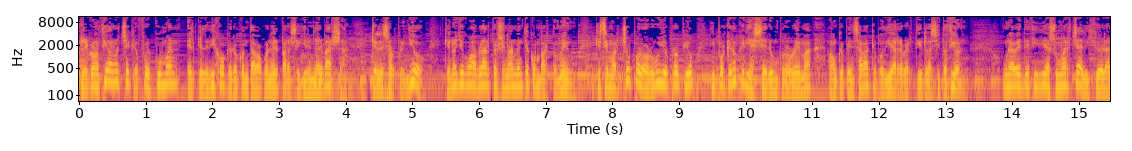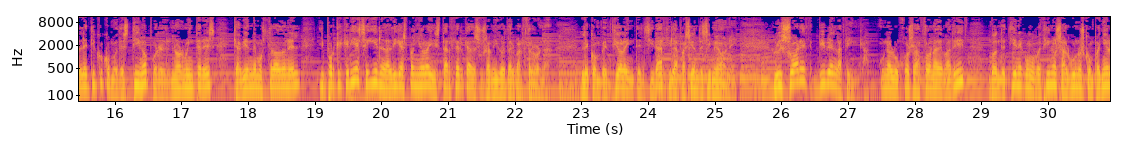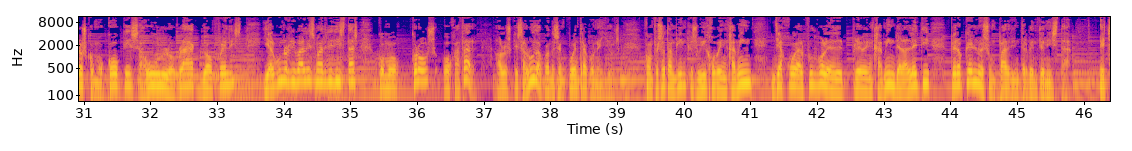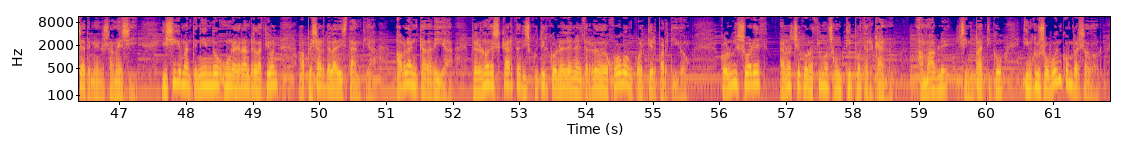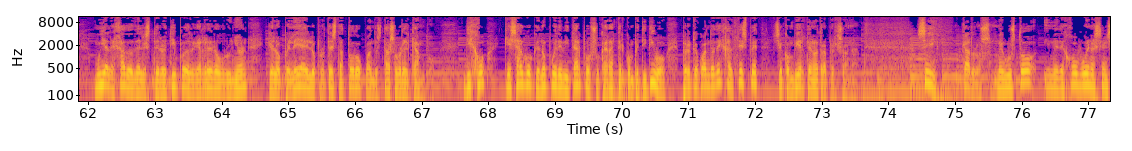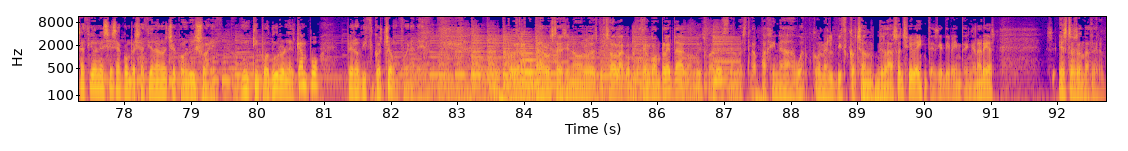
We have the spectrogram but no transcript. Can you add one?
Reconoció anoche que fue Kuman el que le dijo que no contaba con él para seguir en el Barça, que le sorprendió, que no llegó a hablar personalmente con Bartomeu, que se marchó por orgullo propio y porque no quería ser un problema, aunque pensaba que podía revertir la situación. Una vez decidida su marcha, eligió el Atlético como destino por el enorme interés que habían demostrado en él y porque quería seguir en la Liga Española y estar cerca de sus amigos del Barcelona. Le convenció la intensidad y la pasión de Simeone. Luis Suárez vive en la finca, una lujosa zona de Madrid, donde tiene como vecinos algunos compañeros como Coque, Saúl, Black, Joao Félix y algunos rivales madridistas como Cross o Hazard, a los que saluda cuando se encuentra con ellos. Confesó también que su hijo Benjamín ya juega al fútbol en el pre-Benjamín del Atleti, pero que él no es un padre intervencionista. Echa de menos a Messi y sigue manteniendo una gran relación a pesar de la distancia. Hablan cada día, pero no descarta discutir con él en el terreno de juego en cualquier partido. Con Luis Suárez anoche conocimos a un tipo cercano, amable, simpático, incluso buen conversador, muy alejado del estereotipo del guerrero gruñón que lo pelea y lo protesta todo cuando está sobre el campo. Dijo que es algo que no puede evitar por su carácter competitivo, pero que cuando deja el césped se convierte en otra persona. Sí, Carlos, me gustó y me dejó buenas sensaciones esa conversación anoche con Luis Suárez. Un tipo duro en el campo, pero bizcochón fuera de él. Puede recuperar usted, si no lo he escuchado, la conversación completa con Luis Suárez en nuestra página web con el bizcochón de las 8 y 20, 7 y 20 en Canarias. Esto es Onda Cero.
